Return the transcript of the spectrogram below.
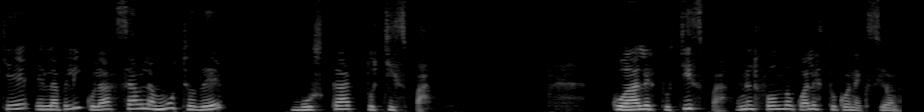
que en la película se habla mucho de buscar tu chispa cuál es tu chispa, en el fondo cuál es tu conexión,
